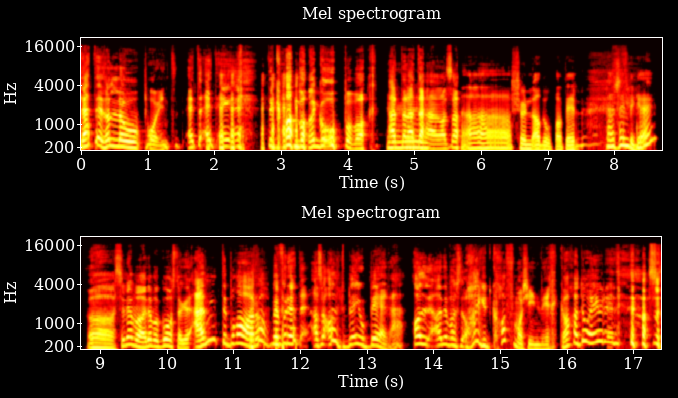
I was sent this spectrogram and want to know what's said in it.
dette er sånn low point. Et, et, et, det kan bare gå oppover etter dette her, altså. Ah, full av dopapir. Det er veldig gøy. Oh, så det var, det var gårsdagen. Endte bra, da. Men fordi at altså, alt ble jo bedre. All, det var sånn, Herregud, kaffemaskinen virker. Da er jo det altså,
